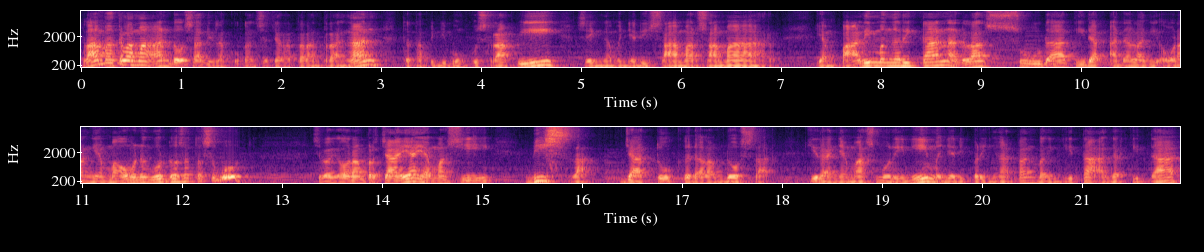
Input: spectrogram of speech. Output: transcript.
Lama-kelamaan dosa dilakukan secara terang-terangan, tetapi dibungkus rapi sehingga menjadi samar-samar. Yang paling mengerikan adalah sudah tidak ada lagi orang yang mau menegur dosa tersebut sebagai orang percaya yang masih bisa jatuh ke dalam dosa. Kiranya Mazmur ini menjadi peringatan bagi kita agar kita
